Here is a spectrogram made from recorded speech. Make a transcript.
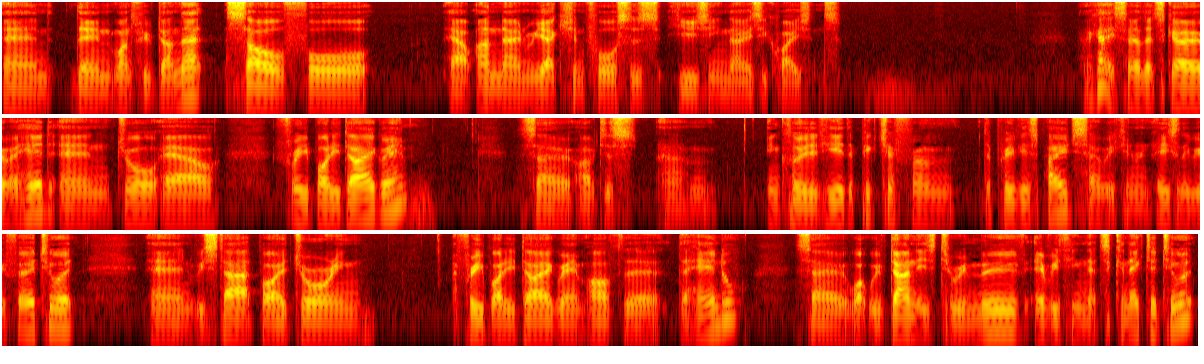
And then once we've done that, solve for our unknown reaction forces using those equations. Okay, so let's go ahead and draw our free body diagram. So I've just um, included here the picture from the previous page so we can easily refer to it. And we start by drawing a free body diagram of the, the handle. So what we've done is to remove everything that's connected to it.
